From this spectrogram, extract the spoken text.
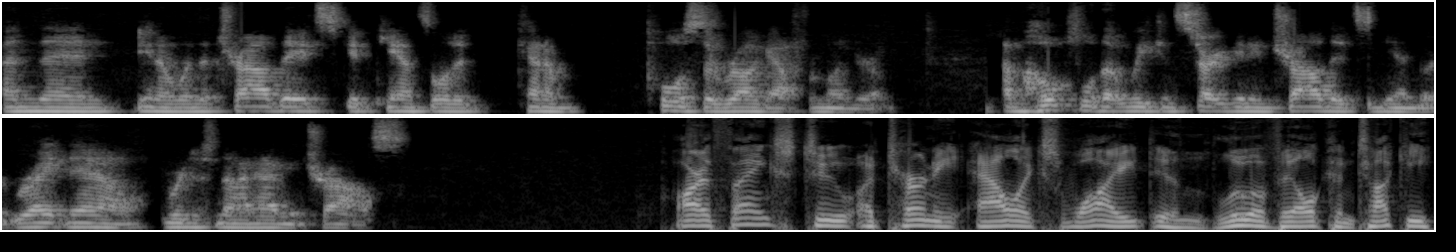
And then, you know, when the trial dates get canceled, it kind of pulls the rug out from under them. I'm hopeful that we can start getting trial dates again, but right now we're just not having trials. Our thanks to attorney Alex White in Louisville, Kentucky.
